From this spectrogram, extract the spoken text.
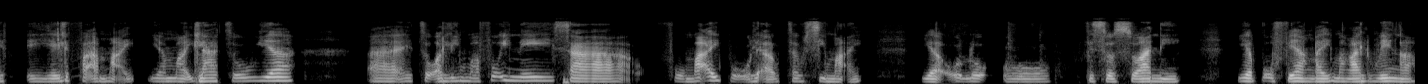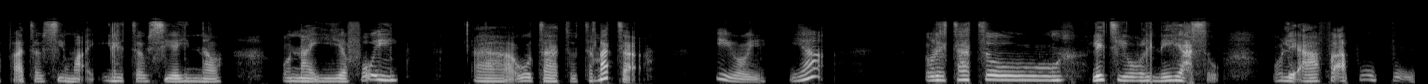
e, e ie le wha mai. Ia mai lātou ia uh, e to alima fo i nei sa fo mai po o le au tau si mai. Ia o lo o fesoasoani ia poofeagai magaluega faatausimaʻi i le tausiaina ona ia foʻi a o tatou tagata ioi ia o le tatou leti o lenei aso o le a faapuupuu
